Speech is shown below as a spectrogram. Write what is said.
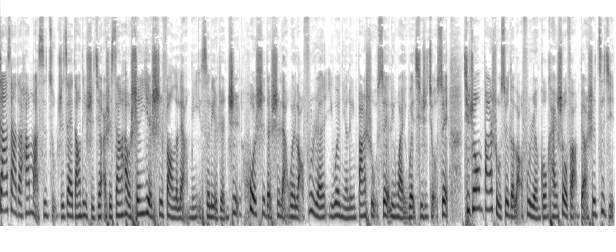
加萨的哈马斯组织在当地时间二十三号深夜释放了两名以色列人质，获释的是两位老妇人，一位年龄八十五岁，另外一位七十九岁。其中八十五岁的老妇人公开受访，表示自己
